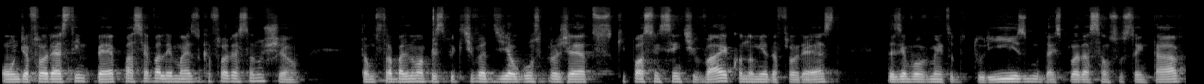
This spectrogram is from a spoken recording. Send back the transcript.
onde a floresta em pé passe a valer mais do que a floresta no chão. Estamos trabalhando uma perspectiva de alguns projetos que possam incentivar a economia da floresta, desenvolvimento do turismo, da exploração sustentável,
